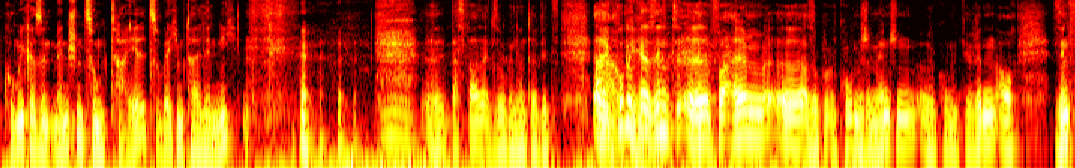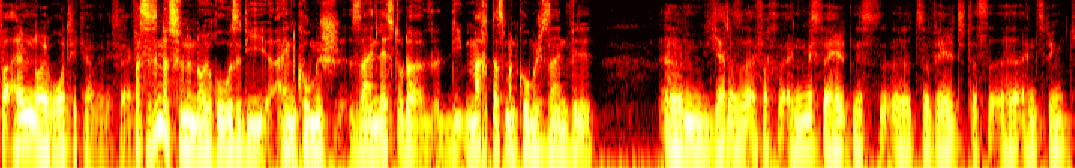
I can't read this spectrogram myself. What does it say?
Komiker sind Menschen zum Teil, zu welchem Teil denn nicht? Äh, das war ein sogenannter Witz. Äh, ah, Komiker okay. sind äh, vor allem, äh, also komische Menschen, Komikerinnen auch, sind vor allem Neurotiker, würde ich sagen. Was ist denn das für eine Neurose, die einen komisch sein lässt oder die macht, dass man komisch sein will? Ähm, ja, das ist einfach ein Missverhältnis zur Welt, das einen zwingt,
